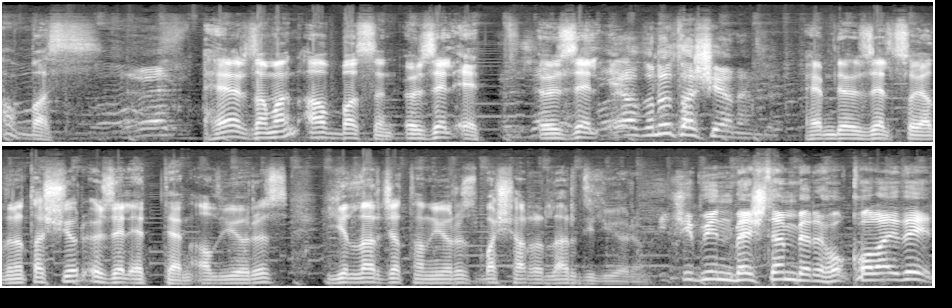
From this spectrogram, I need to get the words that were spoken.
Abbas. Evet. Her zaman Abbas'ın özel et. Özel et. Soyadını taşıyan hem de. Hem de özel soyadını taşıyor. Özel etten alıyoruz. Yıllarca tanıyoruz. Başarılar diliyorum. 2005'ten beri o kolay değil.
